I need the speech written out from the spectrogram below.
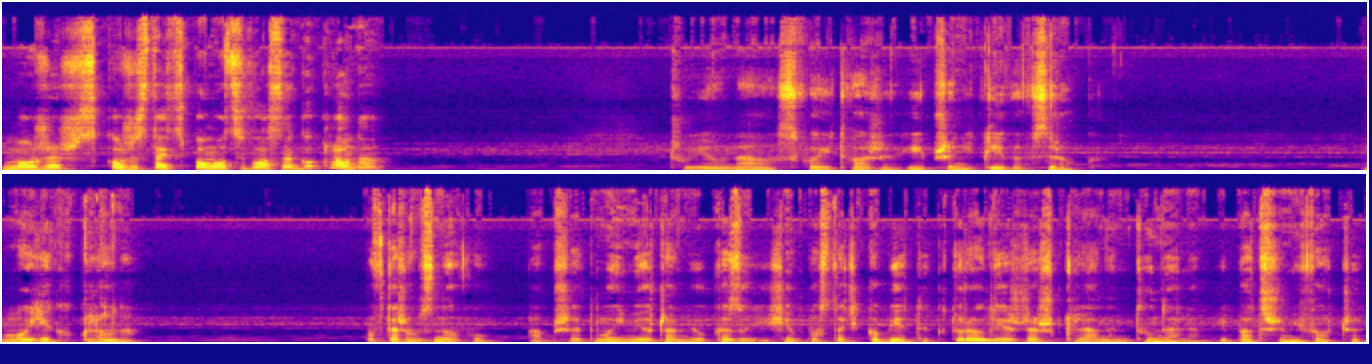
Możesz skorzystać z pomocy własnego klona. Czuję na swojej twarzy jej przenikliwy wzrok. Mojego klona? Powtarzam znowu, a przed moimi oczami ukazuje się postać kobiety, która odjeżdża szklanym tunelem i patrzy mi w oczy.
